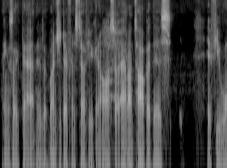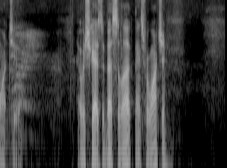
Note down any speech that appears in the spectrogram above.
things like that. There's a bunch of different stuff you can also add on top of this if you want to. I wish you guys the best of luck. Thanks for watching.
